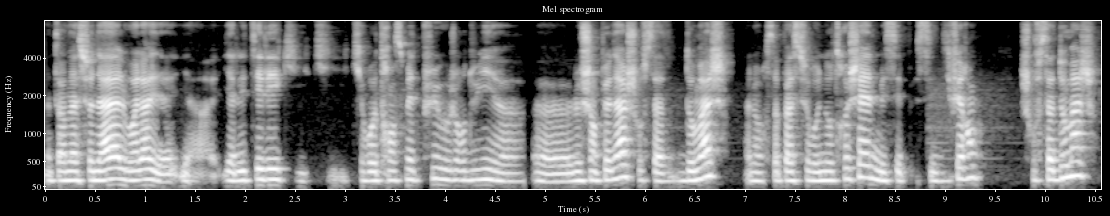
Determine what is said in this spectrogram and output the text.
heu, international. Voilà, il y a y a les télés qui qui retransmettent plus aujourd'hui, heu heu, le championnat. Je trouve ça dommage. Alors ça passe sur une autre chaîne, mais c'est différent. Je trouve ça dommage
